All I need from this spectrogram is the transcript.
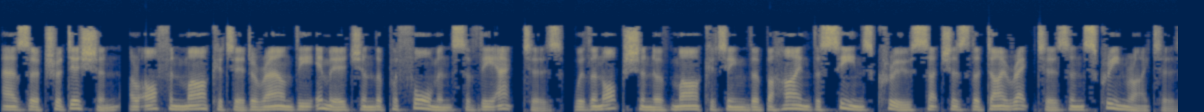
as a tradition, are often marketed around the image and the performance of the actors, with an option of marketing the behind-the-scenes crew such as the directors and screenwriters.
